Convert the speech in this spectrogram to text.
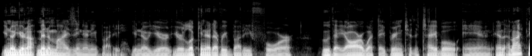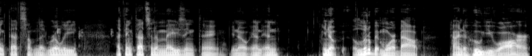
you know, you're not minimizing anybody. You know, you're you're looking at everybody for who they are, what they bring to the table, and and, and I think that's something that really, I think that's an amazing thing. You know, and and you know a little bit more about kind of who you are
